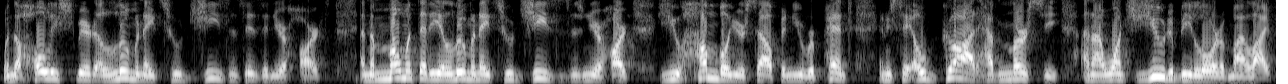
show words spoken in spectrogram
when the holy spirit illuminates who jesus is in your heart. And the moment that he illuminates who jesus is in your heart you humble yourself and you repent and you say oh god have mercy and i want you to be lord of my life.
